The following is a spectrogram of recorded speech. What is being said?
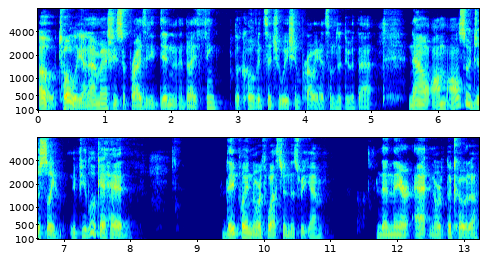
Oh, totally. And I'm actually surprised that he didn't, but I think the COVID situation probably had something to do with that. Now, I'm also just like, if you look ahead, they play Northwestern this weekend. Then they are at North Dakota.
